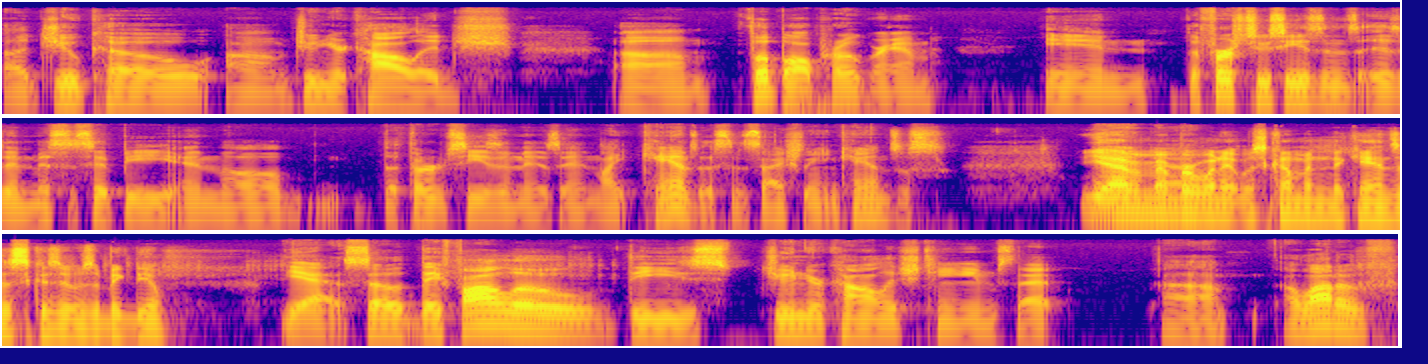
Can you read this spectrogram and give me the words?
a JUCO um, junior college um, football program. In the first two seasons is in Mississippi, and the the third season is in like Kansas. It's actually in Kansas. Yeah, I remember uh, when it was coming to Kansas because it was a big deal. Yeah, so they follow these junior college teams that uh, a lot of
